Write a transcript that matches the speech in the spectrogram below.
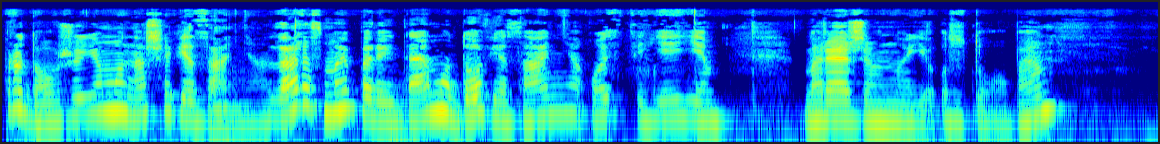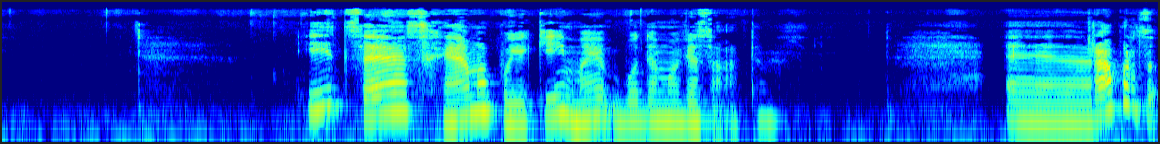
Продовжуємо наше в'язання. Зараз ми перейдемо до в'язання ось цієї мережевної оздоби. І це схема, по якій ми будемо в'язати. Е, Рапорт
